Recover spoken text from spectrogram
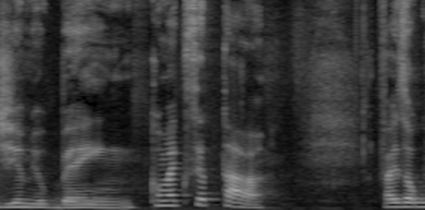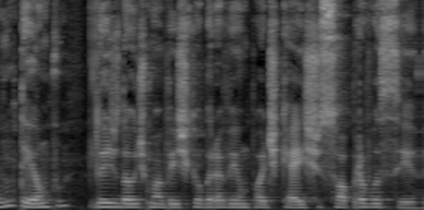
dia, meu bem. Como é que você tá? Faz algum tempo, desde a última vez que eu gravei um podcast só pra você.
